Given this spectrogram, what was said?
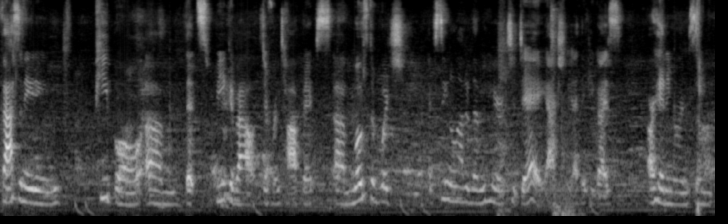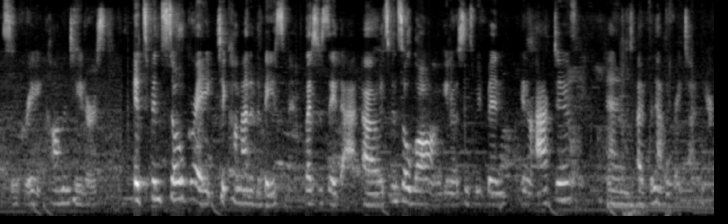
fascinating people um, that speak about different topics, um, most of which I've seen a lot of them here today, actually. I think you guys are hitting on some, some great commentators it's been so great to come out of the basement. Let's just say that. Uh, it's been so long, you know, since we've been interactive, and I've been having a great time here.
